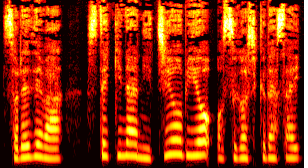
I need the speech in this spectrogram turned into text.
それでは素敵な日曜日をお過ごしください。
